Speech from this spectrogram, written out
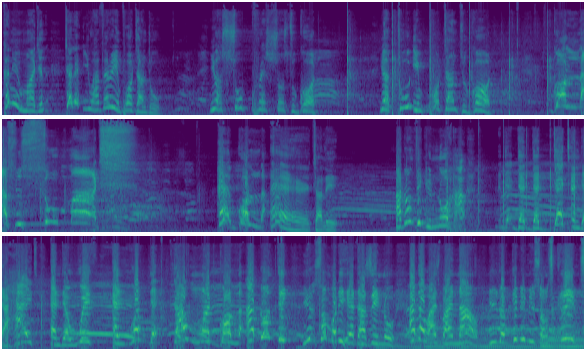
Can you imagine? It, you are very important, though. You are so precious to God. You are too important to God. God loves you so much. Hey, God, hey, Charlie. I don't think you know how the, the, the depth and the height and the width and what the, how much God. I don't think you, somebody here doesn't know. Otherwise, by now you'd have given me some screams.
